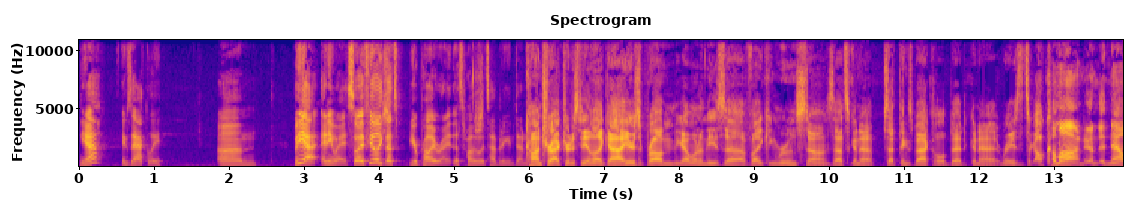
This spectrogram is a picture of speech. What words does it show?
Yeah, exactly. Um, but yeah, anyway, so I feel like that's you're probably right. That's probably what's happening in Denmark. Contractor just being like, ah, here's a problem. You got one of these uh, Viking rune stones. That's gonna set things back a little bit. Gonna raise. It's like, oh, come on. And and now,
